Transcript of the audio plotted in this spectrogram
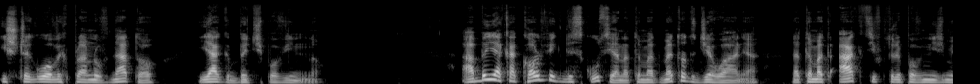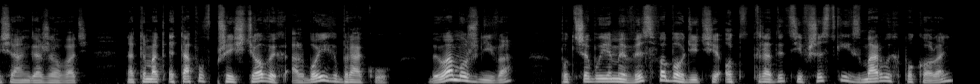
i szczegółowych planów na to, jak być powinno. Aby jakakolwiek dyskusja na temat metod działania, na temat akcji, w które powinniśmy się angażować, na temat etapów przejściowych albo ich braku była możliwa, potrzebujemy wyswobodzić się od tradycji wszystkich zmarłych pokoleń,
